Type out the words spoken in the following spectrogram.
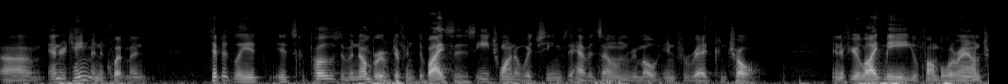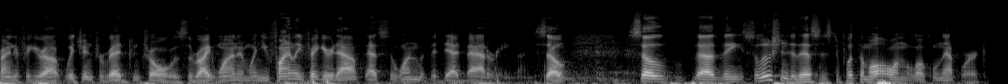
um, entertainment equipment, typically it, it's composed of a number of different devices, each one of which seems to have its own remote infrared control. And if you're like me, you fumble around trying to figure out which infrared control is the right one. And when you finally figure it out, that's the one with the dead battery. So, so uh, the solution to this is to put them all on the local network,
